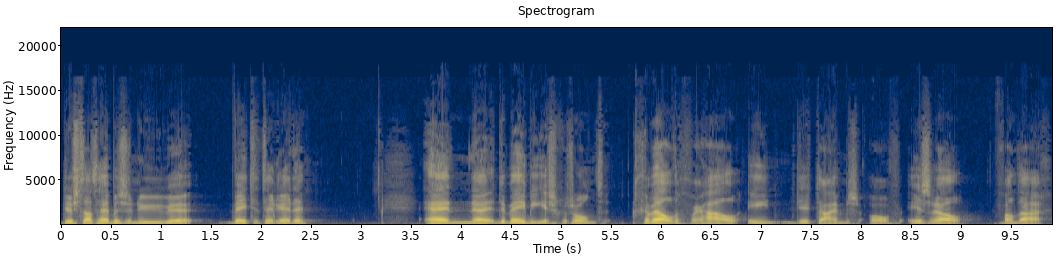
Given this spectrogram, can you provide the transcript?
Dus dat hebben ze nu uh, weten te redden. En de baby is gezond. Geweldig verhaal in The Times of Israel vandaag.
